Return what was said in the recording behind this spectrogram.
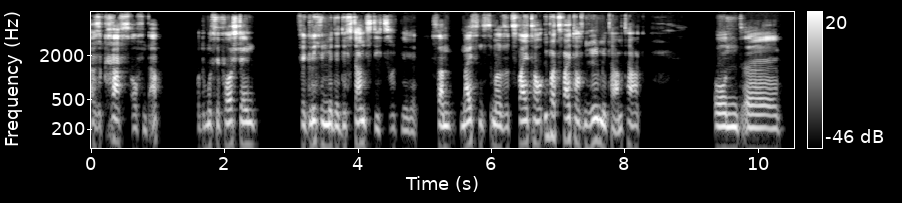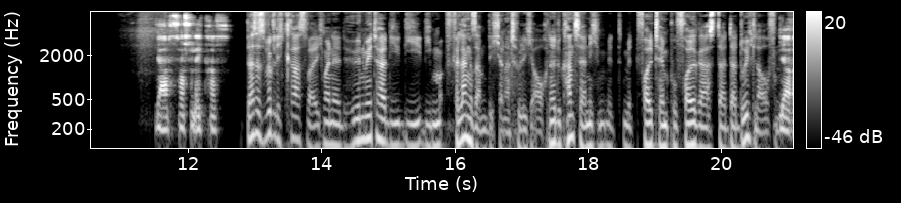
Also krass auf und ab. Und du musst dir vorstellen, verglichen mit der Distanz, die ich zurücklege. Es waren meistens immer so 2000, über 2000 Höhenmeter am Tag. Und äh, ja, das war schon echt krass. Das ist wirklich krass, weil ich meine, Höhenmeter, die, die, die verlangsamen dich ja natürlich auch. Ne? Du kannst ja nicht mit, mit Volltempo, Vollgas da, da durchlaufen. Ja.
